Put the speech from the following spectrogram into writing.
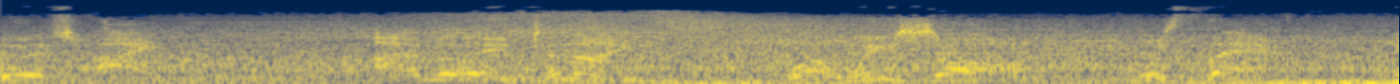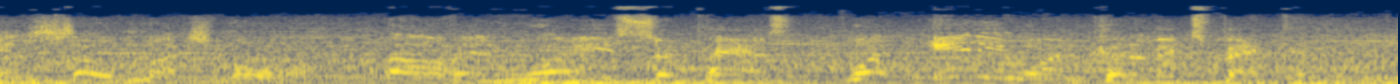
to its hype? I believe tonight what we saw was that and so much more. Oh, it way surpassed what anyone could have expected.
